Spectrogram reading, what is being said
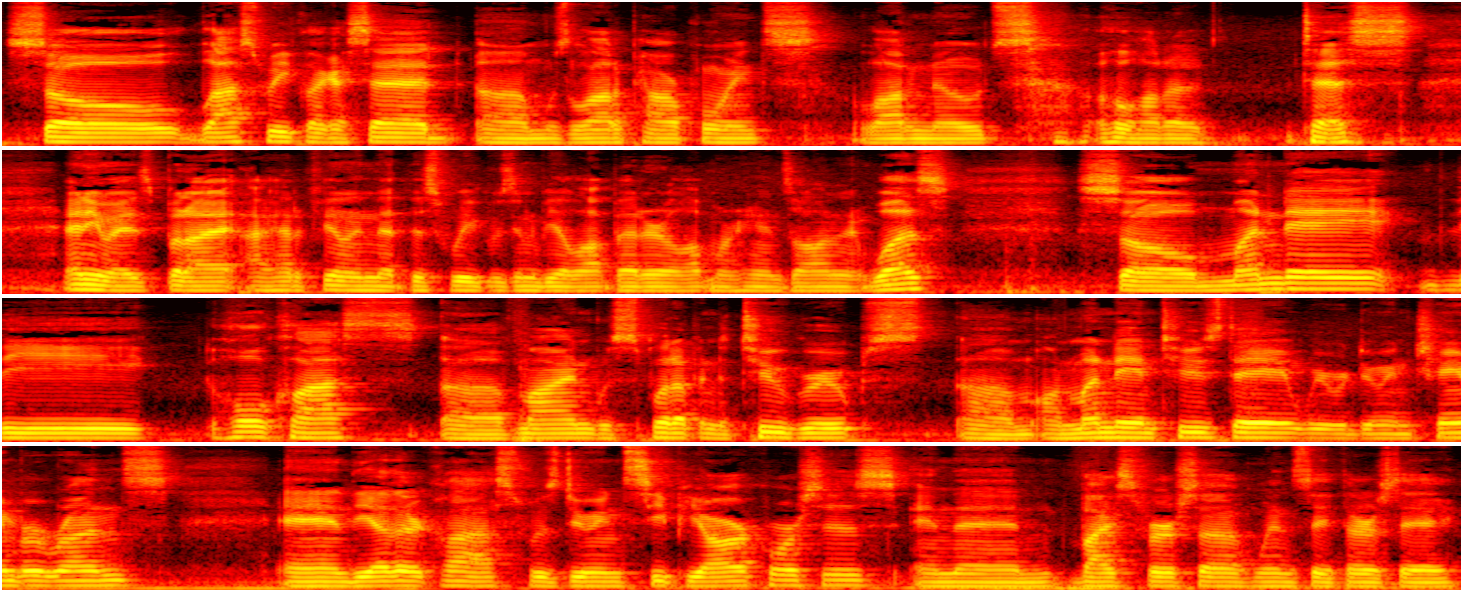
so last week, like I said, um, was a lot of PowerPoints, a lot of notes, a lot of tests. Anyways, but I, I had a feeling that this week was going to be a lot better, a lot more hands-on, and it was. So Monday, the whole class of mine was split up into two groups. Um, on Monday and Tuesday, we were doing chamber runs and the other class was doing CPR courses, and then vice versa. Wednesday, Thursday,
